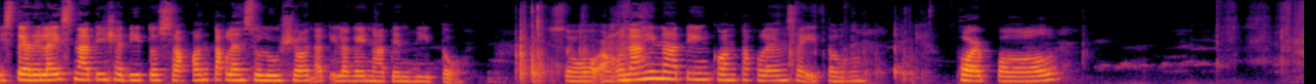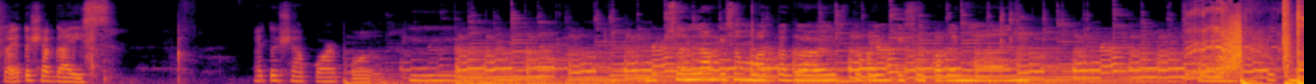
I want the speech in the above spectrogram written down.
sterilize natin siya dito sa contact lens solution at ilagay natin dito. So, ang unahin nating contact lens ay itong purple. So, ito siya guys. Ito siya purple. Okay. Buksan lang isang mata guys. Tsaka yung isa pa ganyan. Pasok na.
